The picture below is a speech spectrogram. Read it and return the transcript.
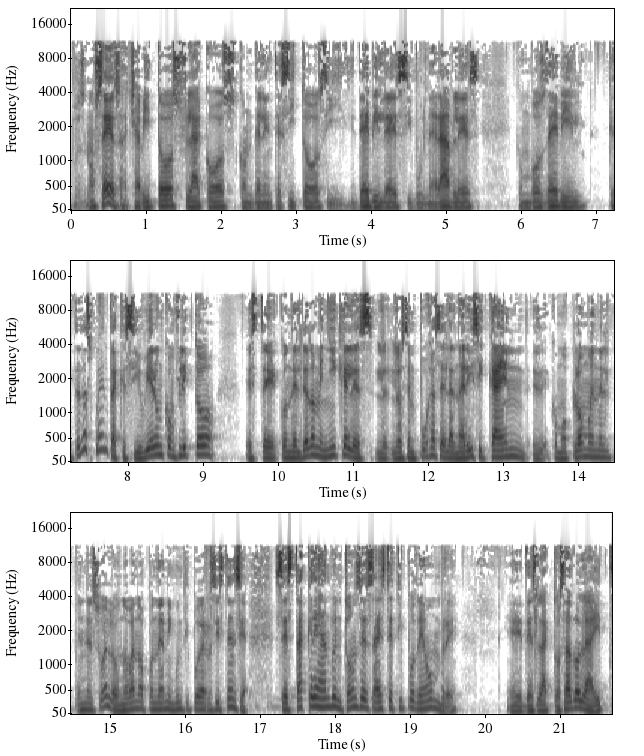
pues no sé, o sea, chavitos, flacos, con delentecitos y débiles y vulnerables, con voz débil, que te das cuenta que si hubiera un conflicto, este, con el dedo meñique les, los empujas de la nariz y caen eh, como plomo en el, en el suelo, no van a poner ningún tipo de resistencia. Se está creando entonces a este tipo de hombre, eh, deslactosado light,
